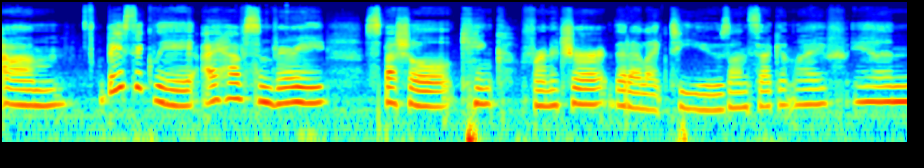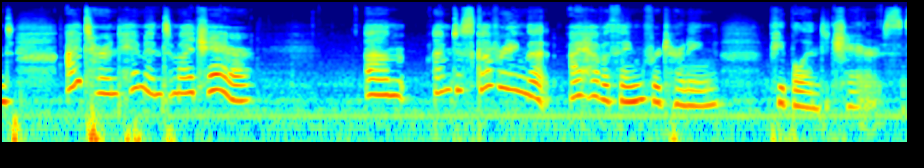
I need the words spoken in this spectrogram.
Um, basically, I have some very special kink furniture that I like to use on Second Life, and I turned him into my chair. Um, I'm discovering that I have a thing for turning people into chairs.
